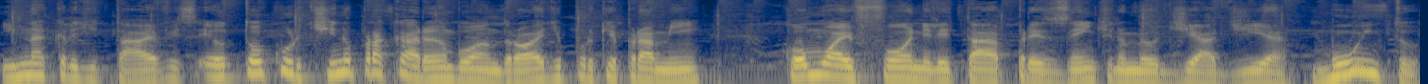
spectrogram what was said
Inacreditáveis. Eu tô curtindo pra caramba o Android porque para mim, como o iPhone ele tá presente no meu dia a dia muito,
